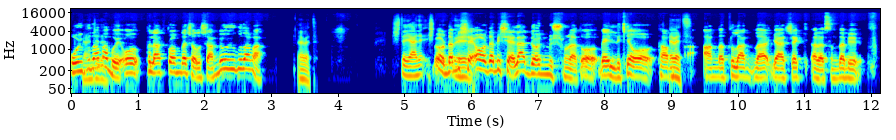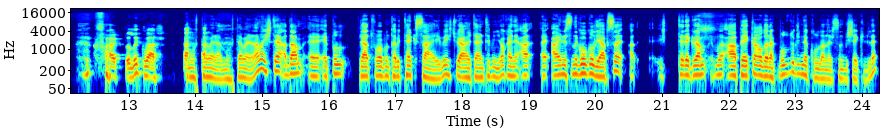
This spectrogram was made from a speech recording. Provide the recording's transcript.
Uygulama bu. O platformda çalışan bir uygulama. Evet. İşte yani işte, orada bir e, şey orada bir şeyler dönmüş Murat. O belli ki o tam evet. anlatılanla gerçek arasında bir farklılık var. muhtemelen muhtemelen ama işte adam e, Apple platformun tabii tek sahibi hiçbir alternatifin yok. Hani aynısını Google yapsa Telegram'ı APK olarak buldur yine kullanırsın bir şekilde.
